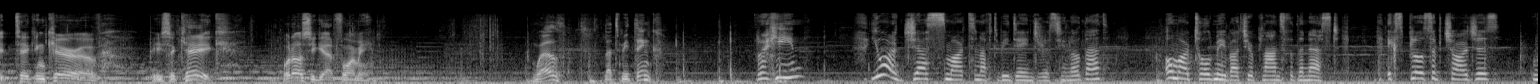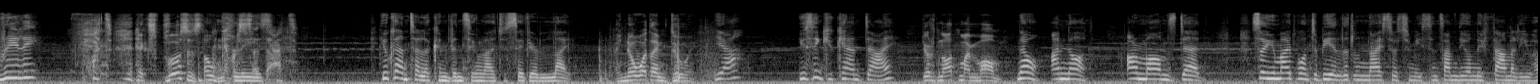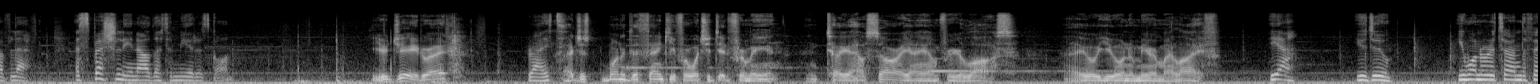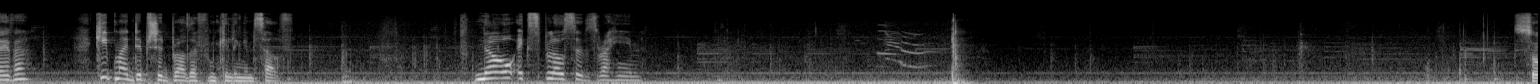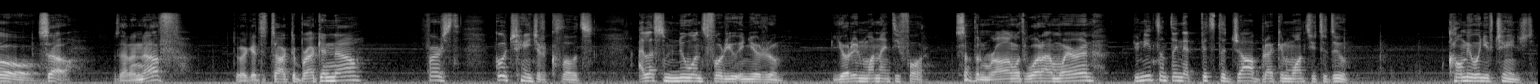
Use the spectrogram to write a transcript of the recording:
taken care of. Piece of cake. What else you got for me? Well, let me think. Rahim, you are just smart enough to be dangerous, you know that? Omar told me about your plans for the nest. Explosive charges? Really? What? Explosives? Oh, I never said please. that. You can't tell a convincing lie to save your life. I know what I'm doing. Yeah? You think you can't die? You're not my mom. No, I'm not. Our mom's dead. So you might want to be a little nicer to me since I'm the only family you have left. Especially now that Amir is gone. You're Jade, right? Right? I just wanted to thank you for what you did for me and, and tell you how sorry I am for your loss. I owe you and Amir my life. Yeah, you do. You want to return the favor? Keep my dipshit brother from killing himself. No explosives, Rahim. So, So, is that enough? Do I get to talk to Brecken now? first, go change your clothes. I left some new ones for you in your room. You're in 194. Something wrong with what I'm wearing? You need something that fits the job Brecken wants you to do. Call me when you've changed.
